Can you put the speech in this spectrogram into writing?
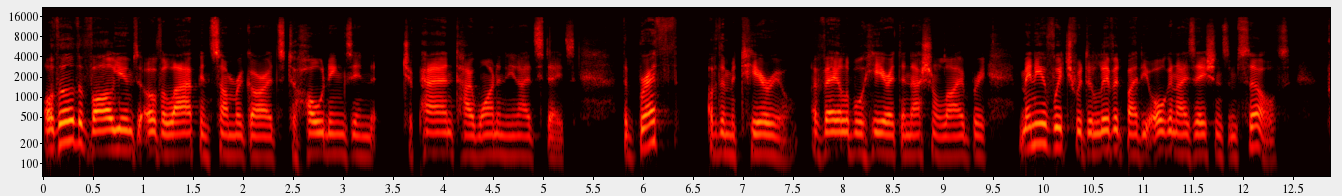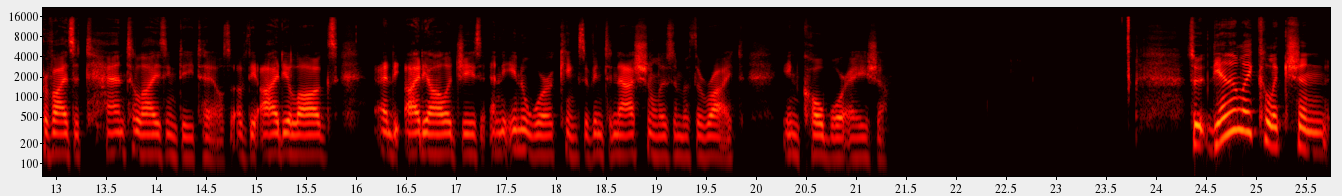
Although the volumes overlap in some regards to holdings in Japan, Taiwan, and the United States, the breadth of the material available here at the National Library, many of which were delivered by the organizations themselves, provides a tantalizing details of the ideologues and the ideologies and the inner workings of internationalism of the right in Cold War Asia. So the NLA collection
